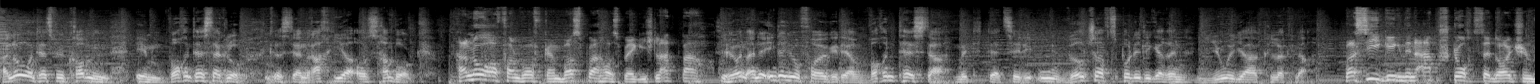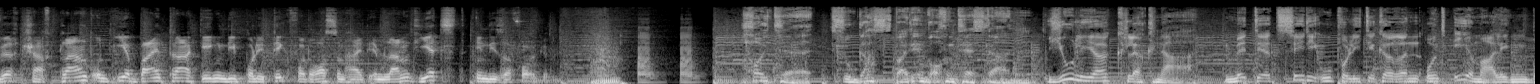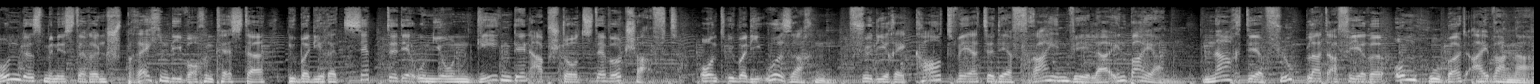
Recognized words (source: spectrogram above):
Hallo und herzlich willkommen im Wochentester Club. Christian Rach hier aus Hamburg. Hallo auch von Wolfgang Bosbach aus Bergisch Gladbach. Sie hören eine Interviewfolge der Wochentester mit der CDU-Wirtschaftspolitikerin Julia Klöckner. Was sie gegen den Absturz der deutschen Wirtschaft plant und ihr Beitrag gegen die Politikverdrossenheit im Land jetzt in dieser Folge. Heute zu Gast bei den Wochentestern Julia Klöckner. Mit der CDU-Politikerin und ehemaligen Bundesministerin sprechen die Wochentester über die Rezepte der Union gegen den Absturz der Wirtschaft und über die Ursachen für die Rekordwerte der Freien Wähler in Bayern nach der Flugblattaffäre um Hubert Aiwanger.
